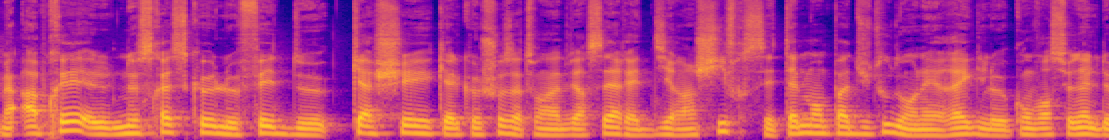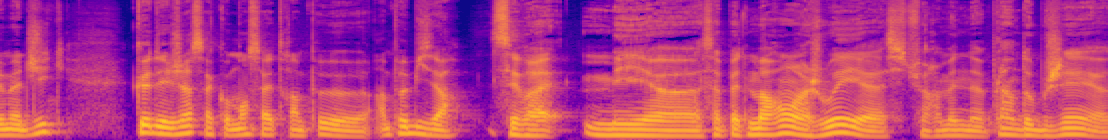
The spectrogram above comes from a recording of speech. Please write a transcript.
Mais après, euh, ne serait-ce que le fait de cacher quelque chose à ton adversaire et de dire un chiffre, c'est tellement pas du tout dans les règles conventionnelles de Magic que déjà ça commence à être un peu, un peu bizarre. C'est vrai, mais euh, ça peut être marrant à jouer euh, si tu ramènes plein d'objets. euh,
